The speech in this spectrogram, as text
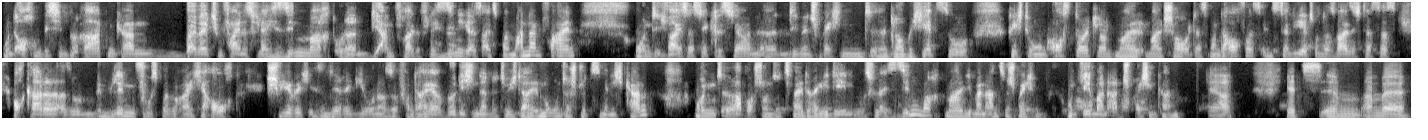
und auch ein bisschen beraten kann, bei welchem Verein es vielleicht Sinn macht oder die Anfrage vielleicht sinniger ist als beim anderen Verein. Und ich weiß, dass der Christian äh, dementsprechend, äh, glaube ich, jetzt so Richtung Ostdeutschland mal, mal schaut, dass man da auch was installiert. Und das weiß ich, dass das auch gerade also im Blindenfußballbereich ja auch schwierig ist in der Region. Also von daher würde ich ihn dann natürlich da immer unterstützen, wenn ich kann. Und äh, habe auch schon so zwei, drei Ideen, wo es vielleicht Sinn macht, mal jemanden anzusprechen und wen man ansprechen kann. Ja, jetzt ähm, haben wir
